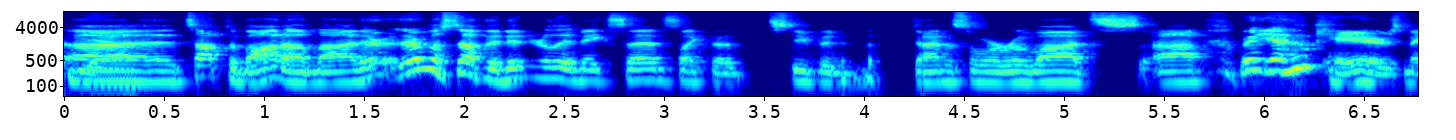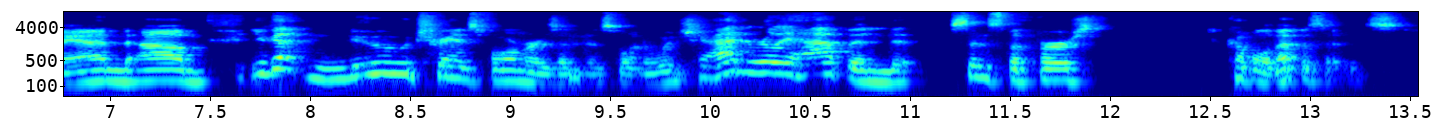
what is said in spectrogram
uh, top to bottom. Uh, there there was stuff that didn't really make sense, like the stupid dinosaur robots. Uh, but yeah, who cares, man? Um, you got new Transformers in this one, which hadn't really happened since the first couple of episodes.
